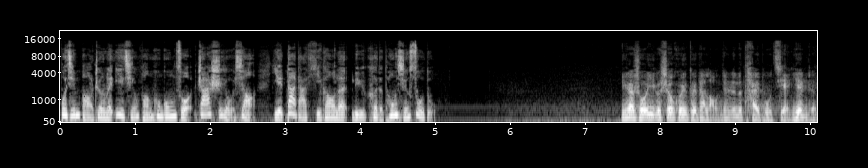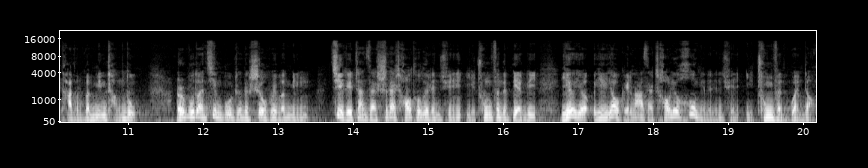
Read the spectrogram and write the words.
不仅保证了疫情防控工作扎实有效，也大大提高了旅客的通行速度。应该说，一个社会对待老年人的态度，检验着他的文明程度。而不断进步着的社会文明，既给站在时代潮头的人群以充分的便利，也要也要给落在潮流后面的人群以充分的关照。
